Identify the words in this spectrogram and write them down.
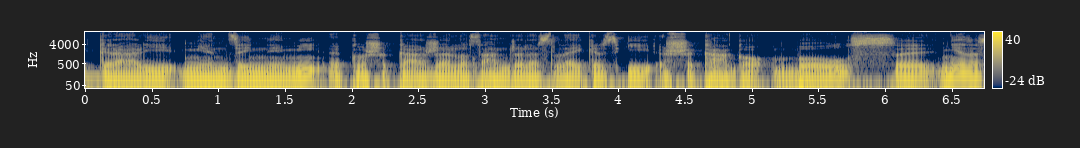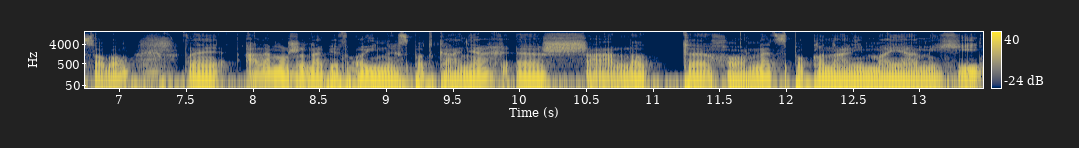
Grali m.in. koszykarze Los Angeles Lakers i Chicago Bulls. Nie ze sobą, ale może najpierw o innych spotkaniach. Charlotte Hornets pokonali Miami Heat.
